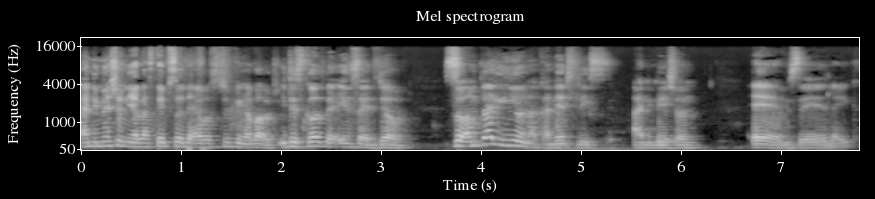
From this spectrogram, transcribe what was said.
animation ya last episode i was tripping about it is called the inside job. So i'm plugging you on like a netflix animation. Eh msee like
